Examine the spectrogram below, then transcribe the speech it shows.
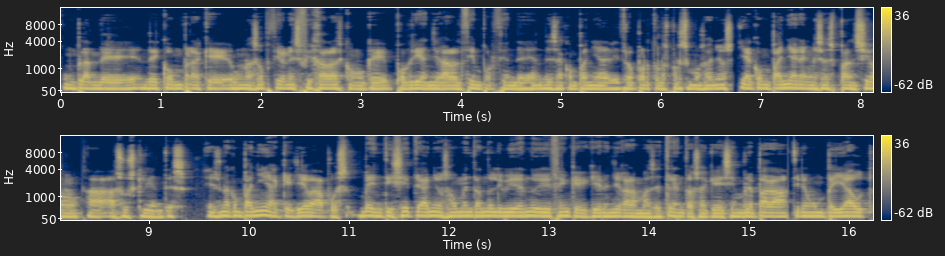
un plan de, compra que unas opciones fijadas como que podrían llegar al 100% de, esa compañía de Vidroporto los próximos años y acompañar en esa expansión a, a sus clientes. Es una compañía que lleva pues 27 años aumentando el dividendo y dicen que quieren llegar a más de 30, o sea que siempre paga, tienen un payout,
